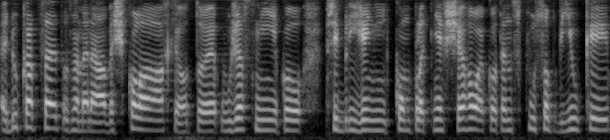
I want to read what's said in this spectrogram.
edukace, to znamená ve školách, jo, to je úžasný jako přiblížení kompletně všeho, jako ten způsob výuky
